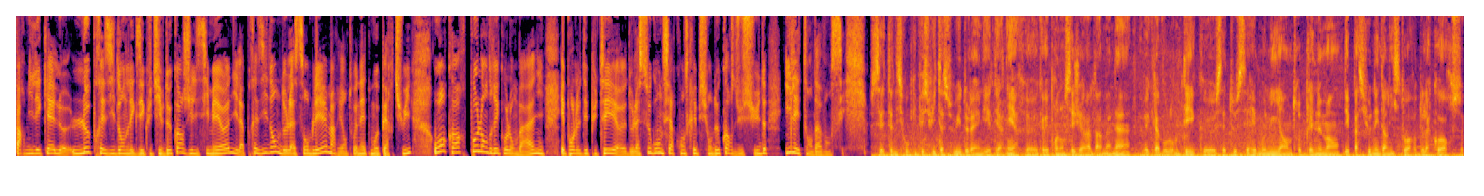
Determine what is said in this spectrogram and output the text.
parmi lesquels le président de l'exécutif de Corse, Gilles Siméon, et la présidente de l'Assemblée, Marie-Antoinette Maupertuis, ou encore Paul-André Colombagne. Et pour le député euh, de la seconde circonscription de Corse du Sud, il est temps d'avancer. C'est un discours qui fait suite à celui de l'année dernière euh, qu'avait prononcé Gérald Darmanin, avec la volonté que cette cérémonie entre pleinement des passionnés dans l'histoire de la Corse.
